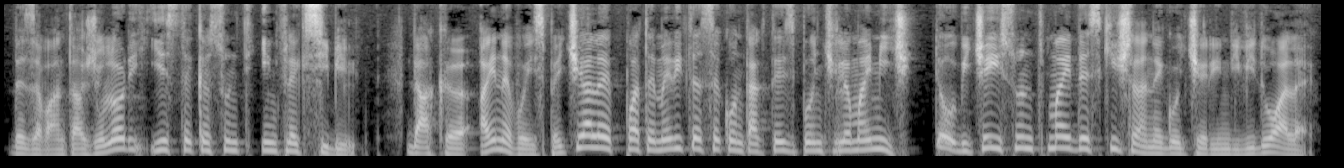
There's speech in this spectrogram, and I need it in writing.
Dezavantajul lor este că sunt inflexibili. Dacă ai nevoi speciale, poate merită să contactezi băncile mai mici. De obicei sunt mai deschiși la negocieri individuale.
